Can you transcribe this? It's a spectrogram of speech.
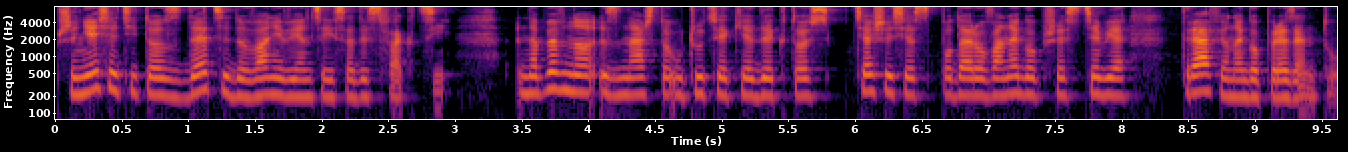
Przyniesie ci to zdecydowanie więcej satysfakcji. Na pewno znasz to uczucie, kiedy ktoś cieszy się z podarowanego przez ciebie trafionego prezentu.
